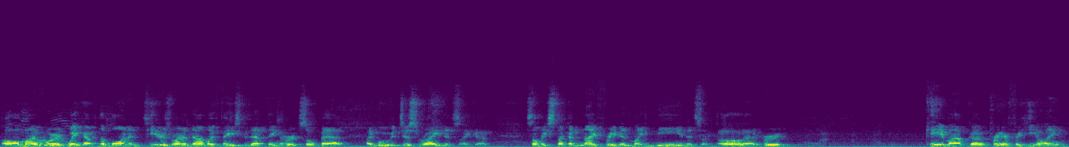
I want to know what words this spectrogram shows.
Oh my word. Wake up in the morning, tears running down my face because that thing hurt so bad. I move it just right and it's like a somebody stuck a knife right in my knee and it's like, oh, that hurt. Came up, got prayer for healing,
